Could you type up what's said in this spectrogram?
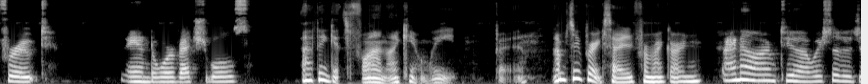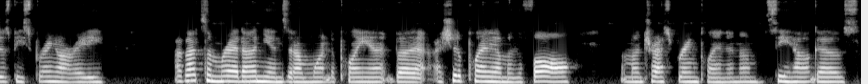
fruit and or vegetables. I think it's fun. I can't wait. But I'm super excited for my garden. I know, I'm too. I wish it would just be spring already. I got some red onions that I'm wanting to plant, but I should have planted them in the fall. I'm gonna try spring planting them, see how it goes.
